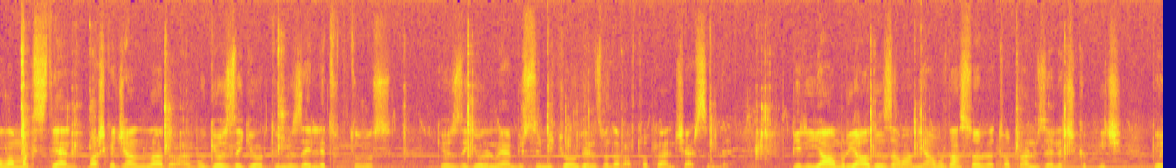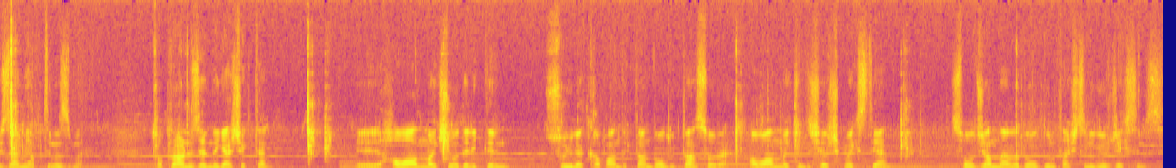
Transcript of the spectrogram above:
Havalanmak isteyen başka canlılar da var. Bu gözle gördüğümüz, elle tuttuğumuz, gözle görülmeyen bir sürü mikroorganizma da var toprağın içerisinde. Bir yağmur yağdığı zaman, yağmurdan sonra toprağın üzerine çıkıp hiç gözlem yaptınız mı? Toprağın üzerinde gerçekten e, hava almak için o deliklerin suyla kapandıktan, dolduktan sonra hava almak için dışarı çıkmak isteyen solucanlarla dolduğunu, taştığını göreceksiniz.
